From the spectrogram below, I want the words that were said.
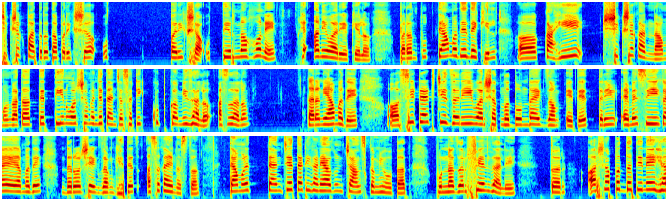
शिक्षक पात्रता परीक्षा उत् परीक्षा उत्तीर्ण होणे हे अनिवार्य केलं. परंतु त्यामध्ये देखील काही शिक्षकांना मग आता ते तीन वर्ष म्हणजे त्यांच्यासाठी खूप कमी झालं असं झालं. कारण यामध्ये सी टॅटची जरी वर्षातनं दोनदा एक्झाम येते तरी एम एस सी काय यामध्ये दरवर्षी एक्झाम घेतेच असं काही नसतं. त्यामुळे त्यांचे त्या ठिकाणी अजून चान्स कमी होतात. पुन्हा जर फेल झाले तर अशा पद्धतीने ह्या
